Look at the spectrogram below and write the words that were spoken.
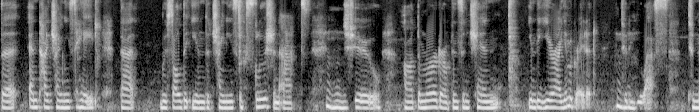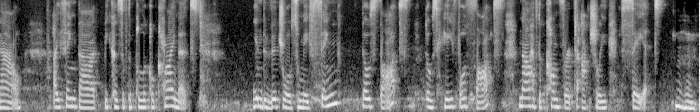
the anti Chinese hate that resulted in the Chinese Exclusion Act mm-hmm. to uh, the murder of Vincent Chin in the year I immigrated mm-hmm. to the US to now. I think that because of the political climate, individuals who may think those thoughts, those hateful thoughts, now have the comfort to actually say it. Mm-hmm.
